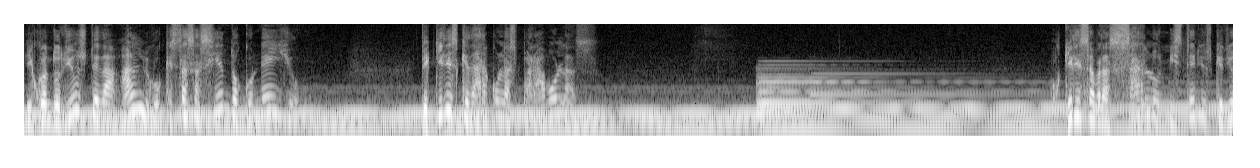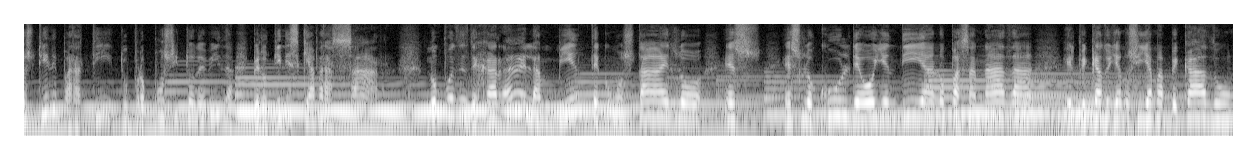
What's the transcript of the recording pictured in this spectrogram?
Y cuando Dios te da algo, ¿qué estás haciendo con ello? ¿Te quieres quedar con las parábolas? Quieres abrazar los misterios que Dios tiene para ti, tu propósito de vida? Pero tienes que abrazar. No puedes dejar ah, el ambiente como está, es lo, es, es lo cool de hoy en día, no pasa nada, el pecado ya no se llama pecado.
